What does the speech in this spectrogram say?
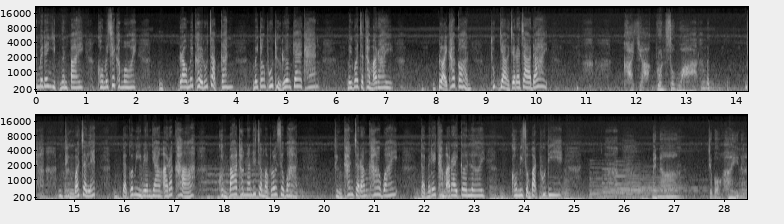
านไม่ได้หยิบเงินไป คงไม่ใช่ขโมย เราไม่เคยรู้จักกัน ไม่ต้องพูดถึงเรื่องแก้แค้น ไม่ว่าจะทำอะไร ปล่อยข้าก่อน ทุกอย่างเจรจาได้ ข้าอยากปล้นสว่านถึงว่าจะเล็ก แต่ก็มีเวรยามอารักขา คนบ้าเท่านั้นที่จะมาปล้นสวัสดถึงท่านจะรั้งข้าไว้ แต่ไม่ได้ทำอะไรเกินเลย คงมีสมบัติผู้ดี แม่นางจะบอกให้นะ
